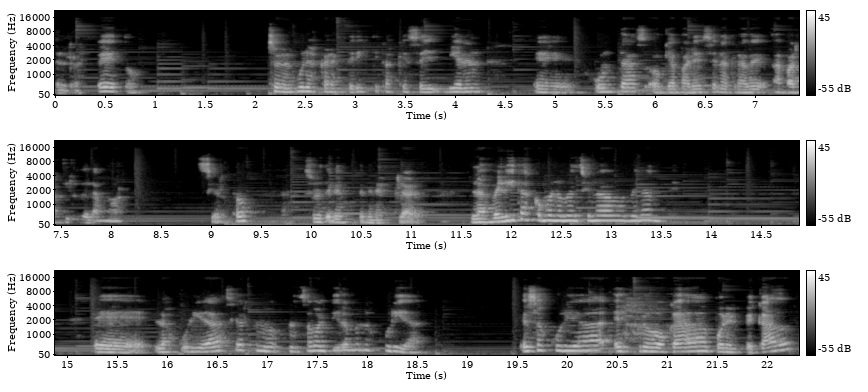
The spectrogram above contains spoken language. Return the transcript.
el respeto. Son algunas características que se vienen eh, juntas o que aparecen a, través, a partir del amor, ¿cierto? Eso lo tenemos que tener claro. Las velitas, como lo mencionábamos delante, eh, la oscuridad, ¿cierto? Pensamos al tiro en la oscuridad. Esa oscuridad es provocada por el pecado,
